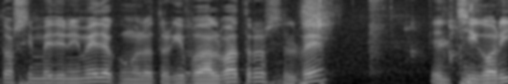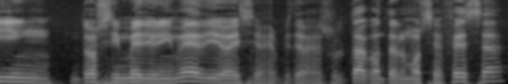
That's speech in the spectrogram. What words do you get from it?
2,5 y medio con el otro equipo de Albatros, el B. El Chigorín, 2,5 y medio, ahí se repite el resultado contra el Mosefesa.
